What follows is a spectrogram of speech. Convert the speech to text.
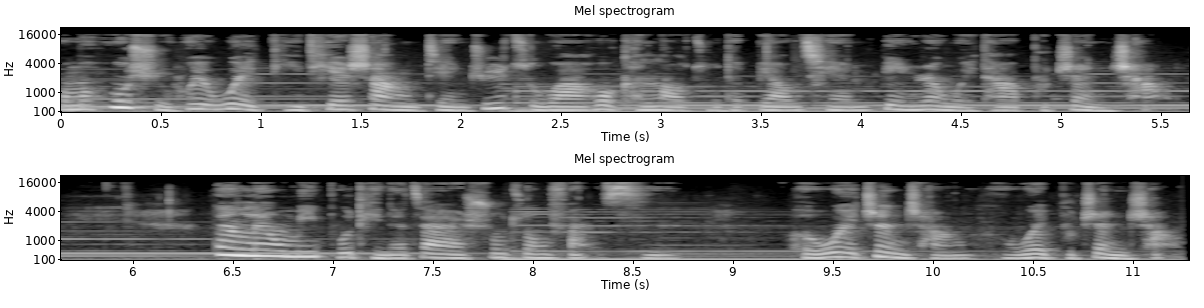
我们或许会为迪贴上简居族啊或啃老族的标签，并认为他不正常。但廖咪不停地在书中反思：何谓正常？何谓不正常？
